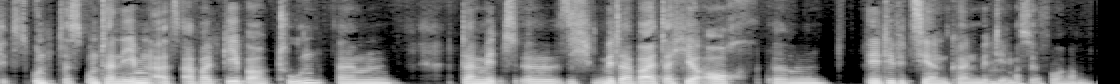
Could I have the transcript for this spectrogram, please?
das Unternehmen als Arbeitgeber tun, ähm, damit äh, sich Mitarbeiter hier auch ähm, identifizieren können mit dem, mhm. was wir vorhaben.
